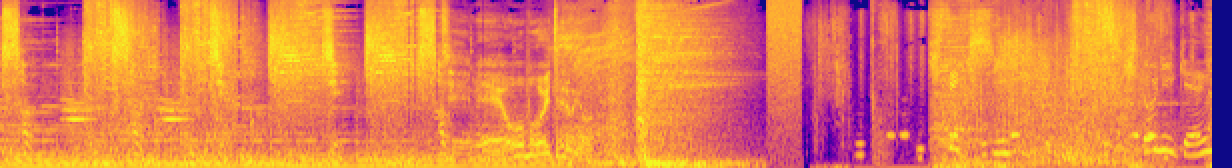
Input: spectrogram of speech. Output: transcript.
ササチチサてめえ覚えてろよ奇跡心人に幻影邪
